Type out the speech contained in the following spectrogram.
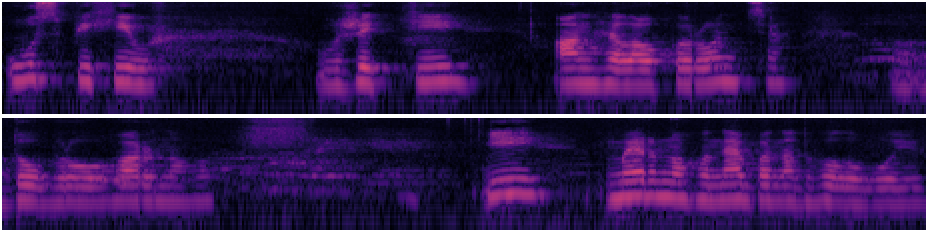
успіхів в житті, ангела-охоронця, доброго, гарного і мирного неба над головою.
